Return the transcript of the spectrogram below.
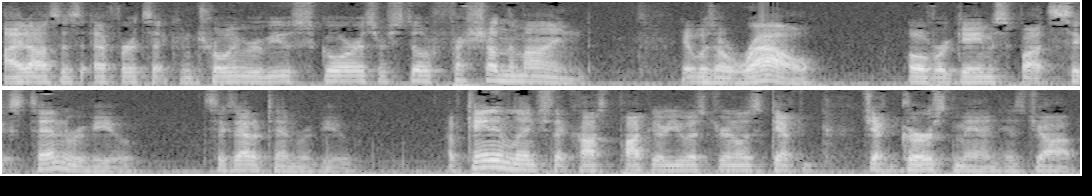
Eidos's efforts at controlling review scores are still fresh on the mind. It was a row over GameSpot's 610 review, 6 out of 10 review, of Kane and Lynch that cost popular U.S. journalist Jeff, Jeff Gerstmann his job.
